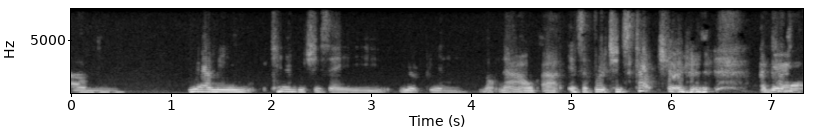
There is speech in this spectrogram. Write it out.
um, yeah, I mean, Cambridge is a European, not now, uh, it's a British culture. yeah.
